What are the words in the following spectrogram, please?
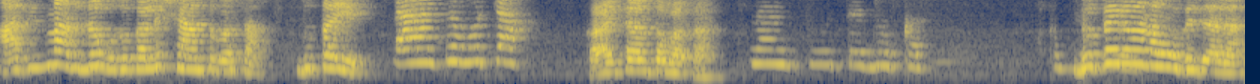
आधीच माझं डोकं दुखायला शांत बसा. धुता येईल काय शांत बसा? धुता येईल म्हणा उद्याच्याला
